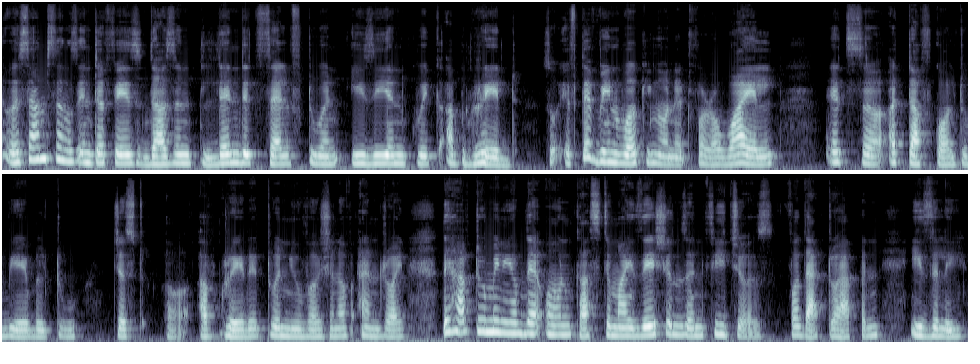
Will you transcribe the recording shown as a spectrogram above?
uh, Samsung's interface doesn't lend itself to an easy and quick upgrade. So, if they've been working on it for a while, it's a tough call to be able to just uh, it to a new version of Android. They have too many of their own customizations and features for that to happen easily.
